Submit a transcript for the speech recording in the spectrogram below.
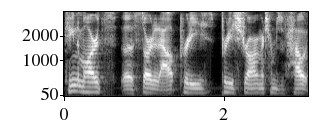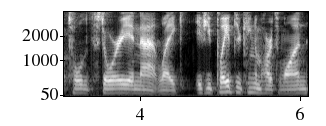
Kingdom Hearts uh, started out pretty pretty strong in terms of how it told its story in that like if you played through Kingdom Hearts 1,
